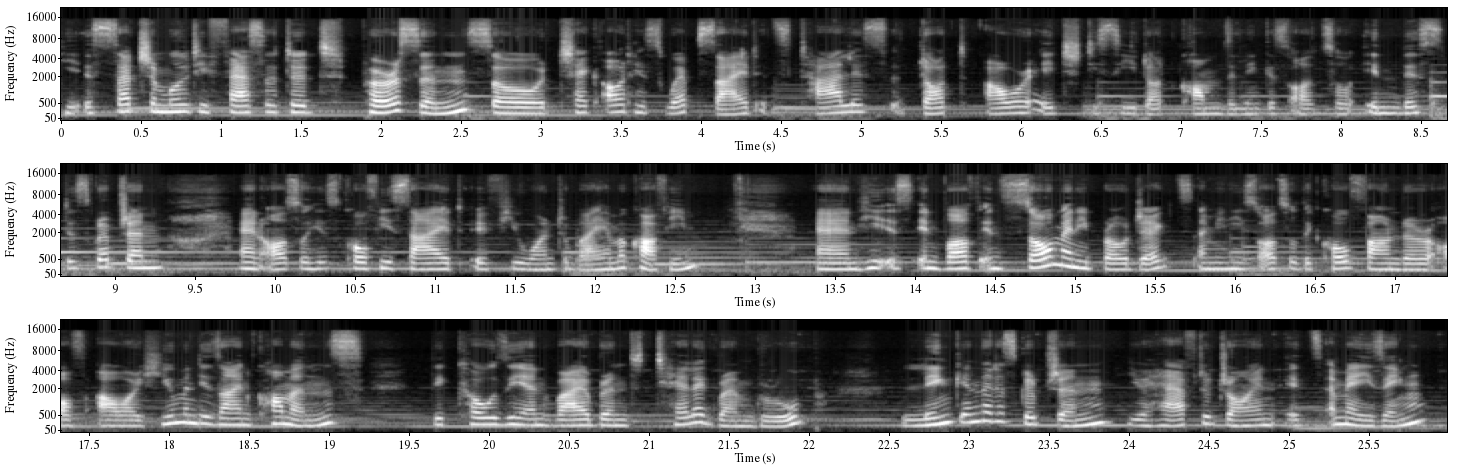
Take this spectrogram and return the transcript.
he is such a multifaceted person. So check out his website. It's talis.ourhdc.com. The link is also in this description. And also his Ko-fi site if you want to buy him a coffee. And he is involved in so many projects. I mean, he's also the co founder of our Human Design Commons, the cozy and vibrant Telegram group. Link in the description. You have to join, it's amazing.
